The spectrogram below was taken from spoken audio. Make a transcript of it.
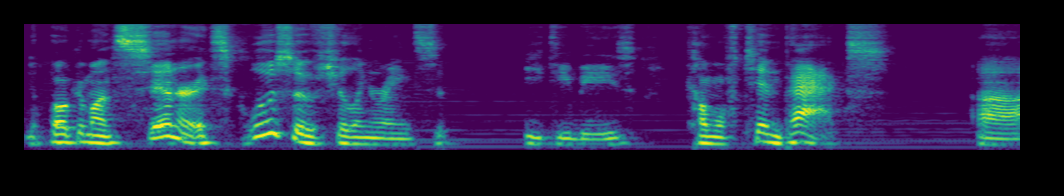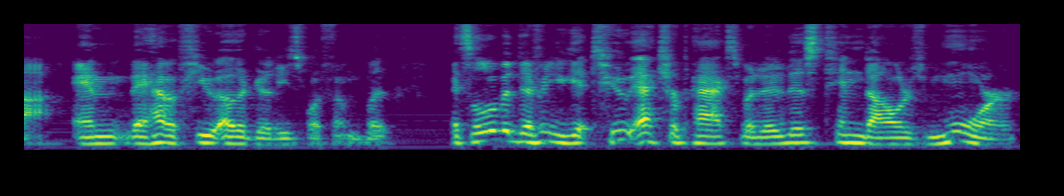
the Pokemon Center exclusive Chilling Reign ETBs come with 10 packs. Uh, and they have a few other goodies with them, but it's a little bit different. You get two extra packs, but it is $10 more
